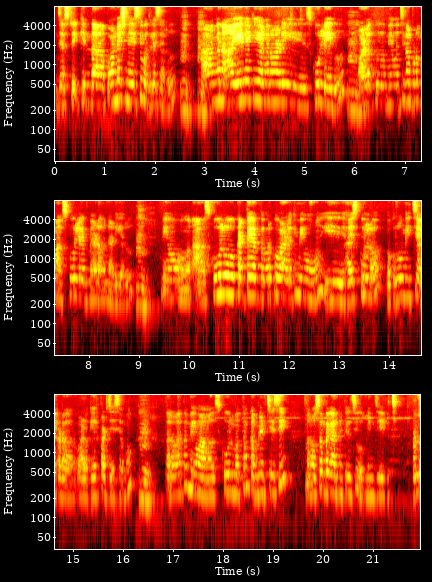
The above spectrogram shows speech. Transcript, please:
జస్ట్ కింద ఫౌండేషన్ వేసి వదిలేశారు. అంగన ఆ ఏరియాకి అంగన్వాడీ స్కూల్ లేదు. వాళ్ళకు మేము వచ్చినప్పుడు మాకు స్కూల్ లేదు మేడం అని అడిగారు. మేము ఆ స్కూల్ కట్టేంత వరకు వాళ్ళకి మేము ఈ హై స్కూల్లో ఒక రూమ్ ఇచ్చి అక్కడ వాళ్ళకి ఏర్పాటు చేసాము. తర్వాత మేము ఆ స్కూల్ మొత్తం కంప్లీట్ చేసి మన వసంత గారిని పిలిచి ఓపెనింగ్ చేయించి అంటే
